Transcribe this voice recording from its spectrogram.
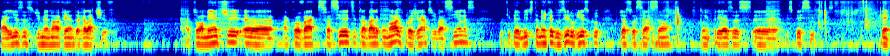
países de menor renda relativa. Atualmente, eh, a COVAX Facility trabalha com nove projetos de vacinas, o que permite também reduzir o risco de associação com empresas eh, específicas. Bem,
